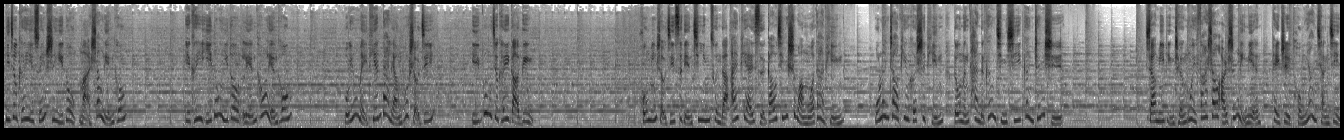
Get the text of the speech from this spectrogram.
你就可以随时移动，马上联通，也可以移动移动，联通联通，不用每天带两部手机，一部就可以搞定。红米手机四点七英寸的 IPS 高清视网膜大屏。无论照片和视频都能看得更清晰、更真实。小米秉承为发烧而生理念，配置同样强劲。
